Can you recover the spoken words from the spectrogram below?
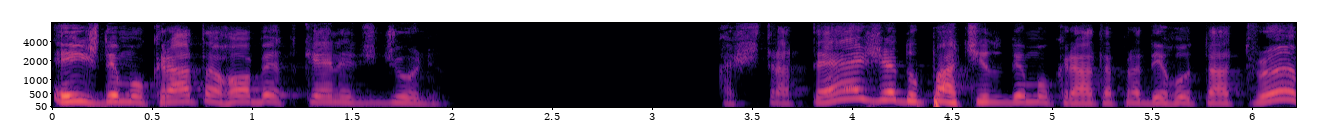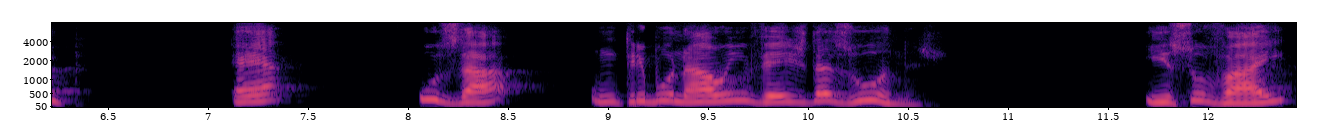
ex-democrata Robert Kennedy Jr. A estratégia do Partido Democrata para derrotar Trump é usar um tribunal em vez das urnas. Isso vai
